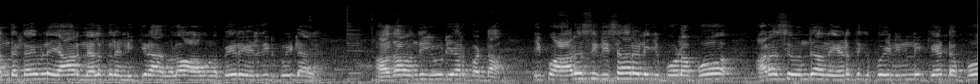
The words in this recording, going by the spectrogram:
அந்த டைமில் யார் நிலத்தில் நிற்கிறாங்களோ அவங்க பேரை எழுதிட்டு போயிட்டாங்க. அதான் வந்து யூடிஆர் பட்டா. இப்போ அரசு விசாரணைக்கு போனப்போ அரசு வந்து அந்த இடத்துக்கு போய் நின்று கேட்டப்போ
